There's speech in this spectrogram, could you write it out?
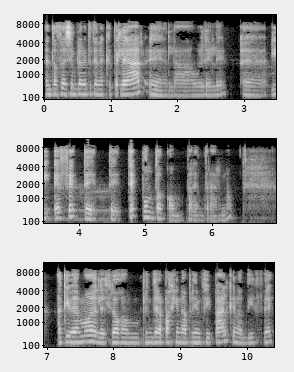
Entonces simplemente tienes que teclear eh, la URL eh, ifttt.com para entrar, ¿no? Aquí vemos el eslogan de la página principal que nos dice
